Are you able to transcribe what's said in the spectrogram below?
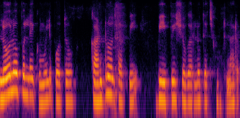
లోపలే కుమిలిపోతూ కంట్రోల్ తప్పి బీపీ షుగర్లు తెచ్చుకుంటున్నారు.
